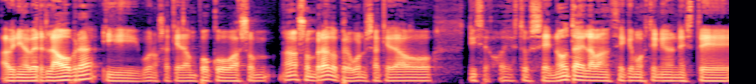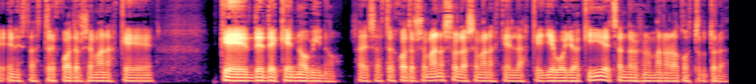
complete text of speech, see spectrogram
ha venido a ver la obra y, bueno, se ha quedado un poco asombrado, pero bueno, se ha quedado. Dice, Joder, esto se nota el avance que hemos tenido en, este, en estas 3-4 semanas que, que desde que no vino. Esas tres, cuatro semanas son las semanas que, en las que llevo yo aquí echándoles una mano a la constructora.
